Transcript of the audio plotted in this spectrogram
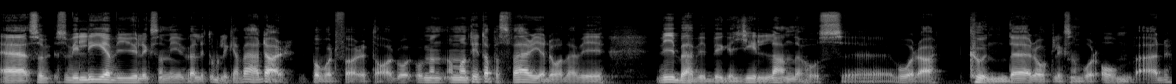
Eh, så, så, vi lever ju liksom i väldigt olika världar på vårt företag. Och, och men om man tittar på Sverige då där vi vi behöver bygga gillande hos eh, våra kunder och liksom vår omvärld.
